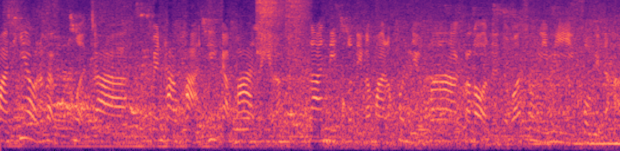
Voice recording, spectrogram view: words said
มาเที่ยวแล้วแบบเหมือนจะเป็นทางผ่านที่กลับบ้านอะไรอย่างเงี้ยนะร้านนี้ปกติเรามาแล้วคนเยอะมากตลอดเลยแต่ว่าช่วงนี้มีโควิดนะคะ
